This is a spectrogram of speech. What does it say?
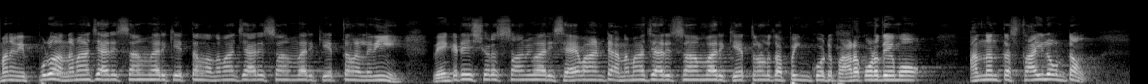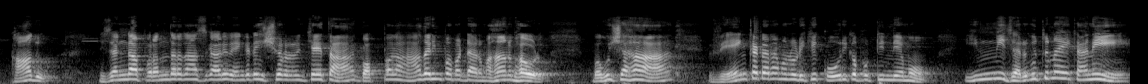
మనం ఎప్పుడూ అన్నమాచార్య స్వామి వారి కీర్తనలు అన్నమాచార్య స్వామి వారి కీర్తనలని వెంకటేశ్వర స్వామి వారి సేవ అంటే అన్నమాచార్య స్వామి వారి కీర్తనలు తప్ప ఇంకోటి పాడకూడదేమో అన్నంత స్థాయిలో ఉంటాం. కాదు నిజంగా పురంధరదాస్ గారు వెంకటేశ్వరుని చేత గొప్పగా ఆదరింపబడ్డారు మహానుభావుడు. బహుశా వెంకటరమణుడికి కోరిక పుట్టిందేమో. ఇన్ని జరుగుతున్నాయి కానీ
